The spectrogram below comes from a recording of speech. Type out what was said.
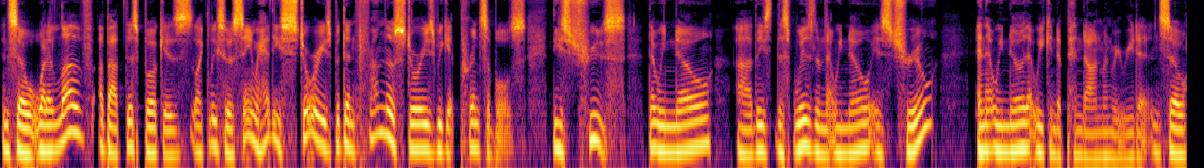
And so, what I love about this book is, like Lisa was saying, we have these stories, but then from those stories, we get principles, these truths that we know, uh, these this wisdom that we know is true, and that we know that we can depend on when we read it. And so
